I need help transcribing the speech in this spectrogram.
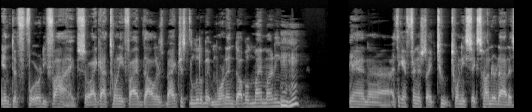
into forty five. So I got twenty five dollars back, just a little bit more than doubled my money. hmm And uh, I think I finished like two, 2,600 out of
